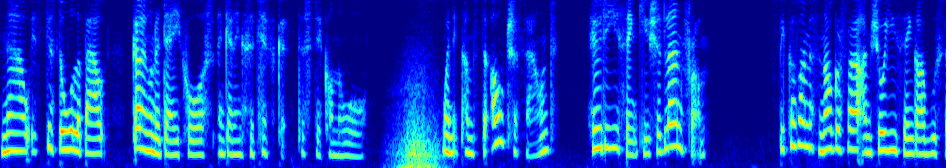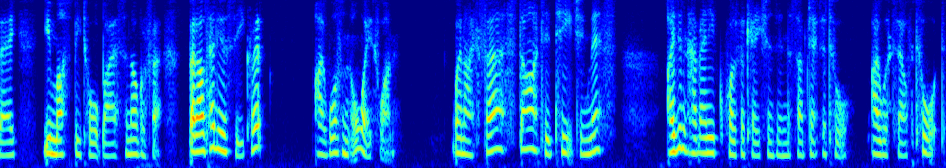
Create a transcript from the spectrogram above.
Now it's just all about going on a day course and getting a certificate to stick on the wall. When it comes to ultrasound, who do you think you should learn from? Because I'm a sonographer, I'm sure you think I will say you must be taught by a sonographer. But I'll tell you a secret I wasn't always one. When I first started teaching this, I didn't have any qualifications in the subject at all. I was self taught.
